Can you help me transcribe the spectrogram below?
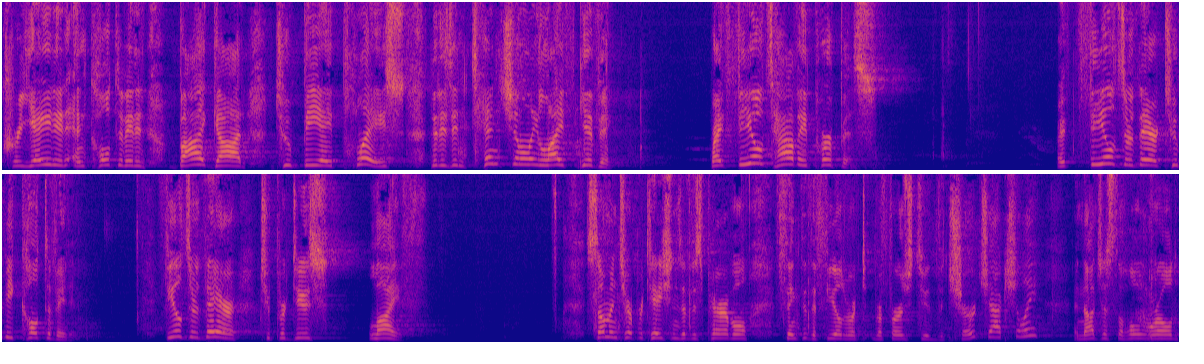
created and cultivated by God to be a place that is intentionally life giving. Right? Fields have a purpose. Right? Fields are there to be cultivated, fields are there to produce life. Some interpretations of this parable think that the field re- refers to the church, actually, and not just the whole world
